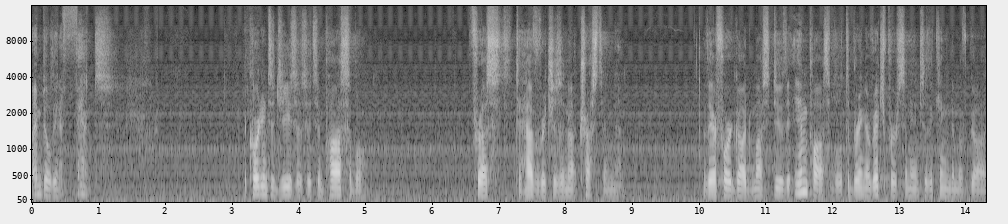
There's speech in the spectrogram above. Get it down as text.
I'm building a fence. According to Jesus, it's impossible for us to have riches and not trust in them. Therefore, God must do the impossible to bring a rich person into the kingdom of God.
